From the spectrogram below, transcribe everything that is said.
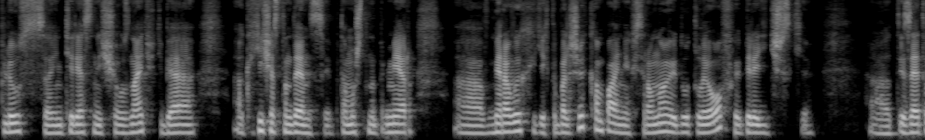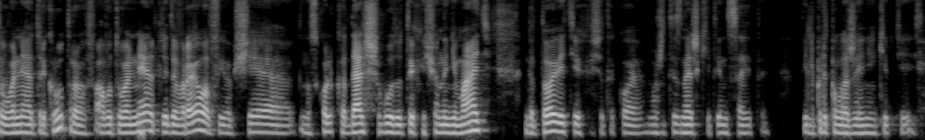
плюс интересно еще узнать у тебя, а, какие сейчас тенденции. Потому что, например, а, в мировых каких-то больших компаниях все равно идут лей-оффы периодически. Из-за этого увольняют рекрутеров, а вот увольняют ли деврелов и вообще насколько дальше будут их еще нанимать, готовить их и все такое. Может, ты знаешь какие-то инсайты? Или предположения какие-то есть?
